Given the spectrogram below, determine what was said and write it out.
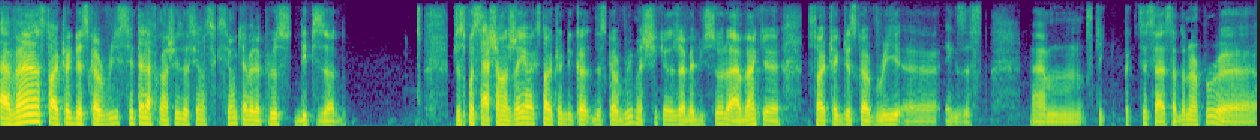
avant Star Trek Discovery, c'était la franchise de science-fiction qui avait le plus d'épisodes. Je sais pas si ça a changé avec Star Trek Discovery, mais je sais que j'avais lu ça avant que Star Trek Discovery euh, existe. Euh, ce qui, ça, ça donne un peu euh,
